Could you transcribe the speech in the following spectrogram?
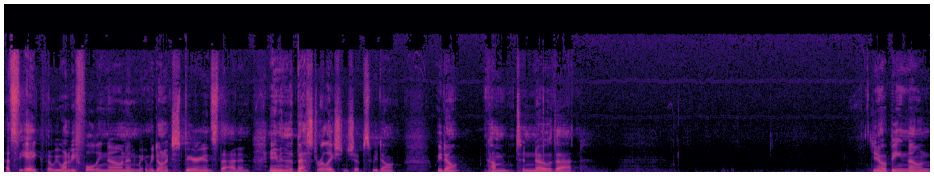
That's the ache, though. We want to be fully known, and we, don't experience that. And, and even in the best relationships, we don't, we don't come to know that. Do you know what being known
